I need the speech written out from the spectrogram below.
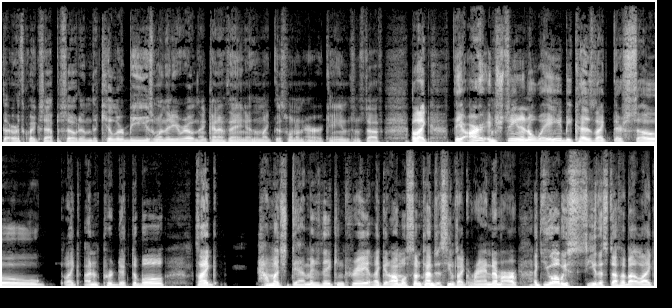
the earthquakes episode and the killer bees one that he wrote and that kind of thing, and then like this one on hurricanes and stuff. But like they are interesting in a way because like they're so like unpredictable. It's like how much damage they can create. Like it almost sometimes it seems like random or like you always see the stuff about like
